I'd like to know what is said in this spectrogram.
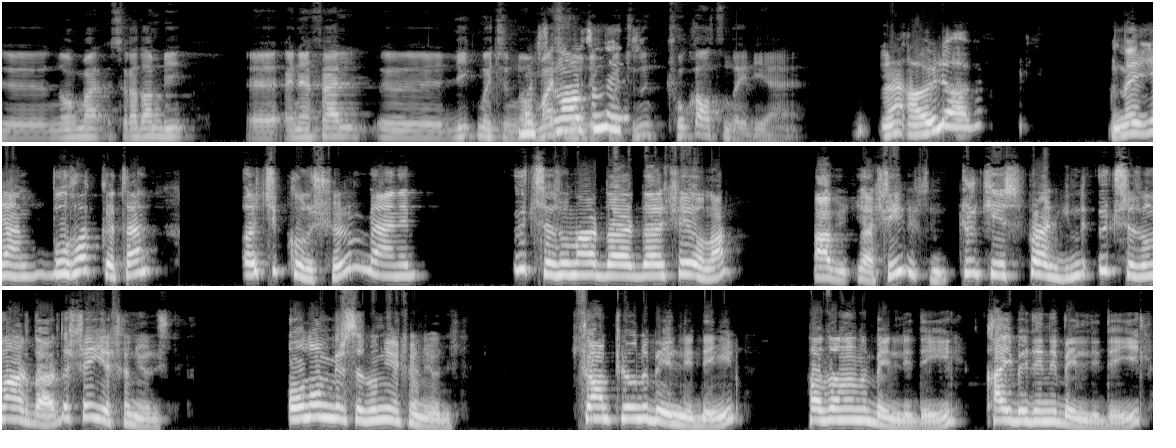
e, normal sıradan bir e, NFL e, lig maçının normal lig maçının çok altındaydı yani. Yani öyle abi. Yani bu hakikaten açık konuşuyorum. Yani 3 sezon arda arda şey olan abi ya şey düşün. Türkiye Süper Ligi'nde 3 sezon arda arda şey yaşanıyor işte. 10-11 sezonu yaşanıyor işte. Şampiyonu belli değil. Kazananı belli değil. Kaybedeni belli değil.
